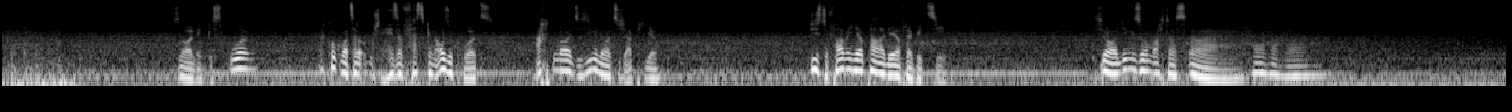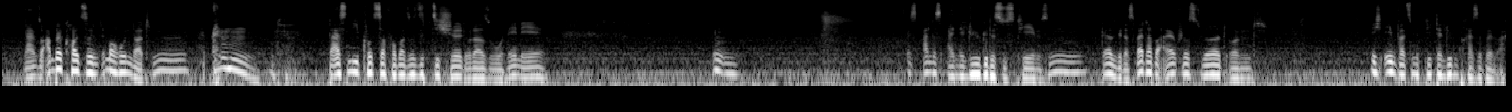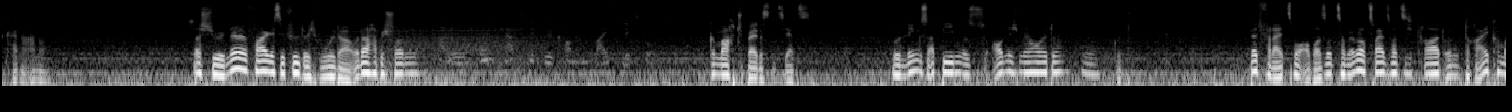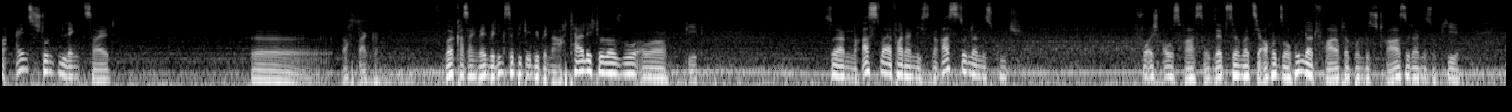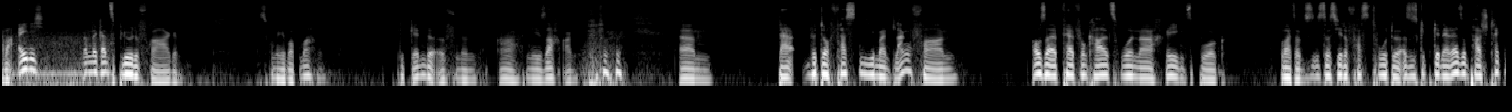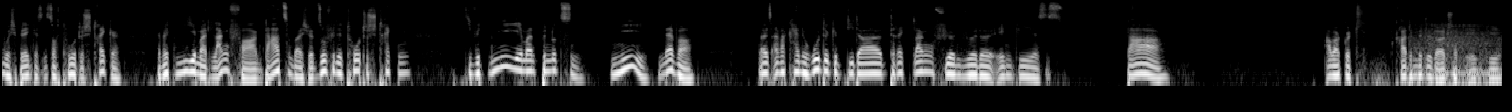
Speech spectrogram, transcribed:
So, linke Spur. Ach, guck mal, jetzt hat er umgestellt. Hey, ist ja fast genauso kurz. 98, 97 ab hier. Siehst du, fahren wir hier parallel auf der BC. So, linksrum, ach das. Ah. Nein, so Ampelkreuze sind immer 100. Hm. Da ist nie kurz davor mal so 70 Schild oder so. Nee, nee. Mhm. Ist alles eine Lüge des Systems. Hm. Also wie das Wetter beeinflusst wird und ich ebenfalls Mitglied der Lügenpresse bin. Ach, keine Ahnung. Ist das schön, ne? Fahrgäste, ihr fühlt euch wohl da, oder? Habe ich schon Hallo und herzlich willkommen bei Flixbus. Gemacht, spätestens jetzt. So, links abbiegen ist auch nicht mehr heute. Hm, gut. Das vielleicht mal aber. So, jetzt haben wir immer noch 22 Grad und 3,1 Stunden Lenkzeit. Äh, ach, danke. Wollte gerade sagen, werden wir links abbiegen irgendwie benachteiligt oder so, aber geht. So, dann rasten wir einfach an der nächsten Rast und dann ist gut. Bevor ich ausraste. Und selbst wenn wir jetzt ja auch unsere 100 fahren auf der Bundesstraße, dann ist okay. Aber eigentlich eine ganz blöde Frage. Was kann man hier überhaupt machen? Legende öffnen. Ah, nee, sag an. ähm, da wird doch fast nie jemand langfahren. Außer er fährt von Karlsruhe nach Regensburg. Aber sonst ist das hier doch fast tote. Also es gibt generell so ein paar Strecken, wo ich bedenke, das ist doch tote Strecke. Da wird nie jemand langfahren. Da zum Beispiel, so viele tote Strecken, die wird nie jemand benutzen. Nie. Never. Weil es einfach keine Route gibt, die da direkt lang führen würde. Irgendwie. Es ist da. Aber gut. Gerade Mitteldeutschland irgendwie.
